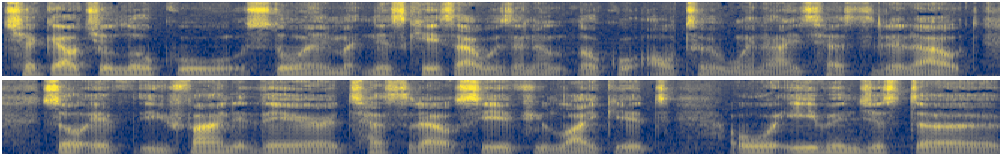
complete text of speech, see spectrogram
check out your local store. In this case, I was in a local Ulta when I tested it out. So if you find it there, test it out, see if you like it, or even just uh,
